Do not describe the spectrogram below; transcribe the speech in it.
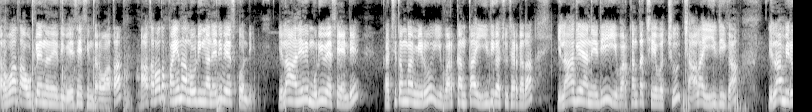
తర్వాత అవుట్లైన్ అనేది వేసేసిన తర్వాత ఆ తర్వాత పైన లోడింగ్ అనేది వేసుకోండి. ఇలా అనేది ముడి వేసేయండి. ఖచ్చితంగా మీరు ఈ వర్క్ అంతా ఈజీగా చూశారు కదా? ఇలాగే అనేది ఈ వర్క్ అంతా చేయవచ్చు. చాలా ఈజీగా ఇలా మీరు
